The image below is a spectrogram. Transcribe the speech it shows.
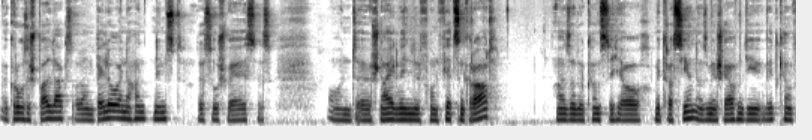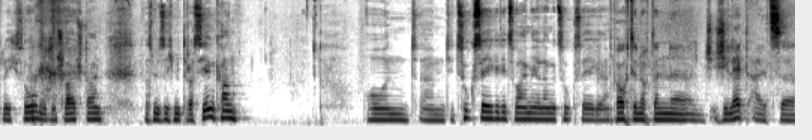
eine große Spaltaxt oder ein Bello in der Hand nimmst, das so schwer ist es. Und äh, Schneidwinkel von 14 Grad. Also du kannst dich auch mit rasieren. Also wir schärfen die wettkampflich so mit dem Schleifstein, dass man sich mit rasieren kann. Und ähm, die Zugsäge, die zwei Meter lange Zugsäge. Braucht ihr noch dann äh, Gillette als, äh,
